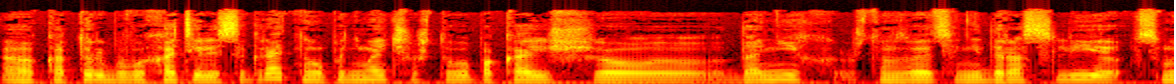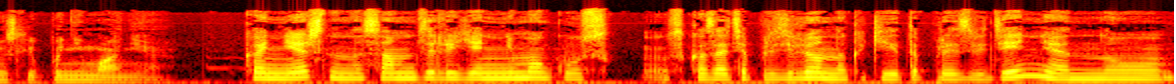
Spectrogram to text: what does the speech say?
э, которые бы вы хотели сыграть, но вы понимаете, что вы пока еще до них, что называется, не доросли в смысле понимания? Конечно, на самом деле я не могу сказать определенно какие-то произведения, но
